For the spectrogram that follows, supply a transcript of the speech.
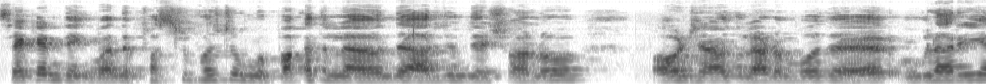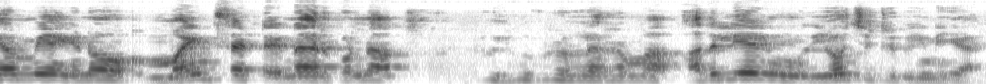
செகண்ட் திங் வந்து ஃபஸ்ட்டு ஃபஸ்ட்டு உங்கள் பக்கத்தில் வந்து அர்ஜுன் தேஷ்வாலும் பவன் ஷராவத் விளையாடும்போது உங்களை அறியாமையே இன்னும் மைண்ட் செட் என்ன இருக்குன்னா இவங்க கூட விளையாடுறோமா அதுலேயே யோசிச்சுட்டு இருப்பீங்க நீங்கள்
